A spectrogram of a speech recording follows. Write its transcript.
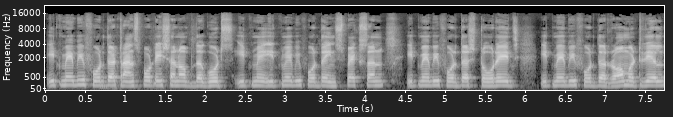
It may be for the transportation of the goods. It may it may be for the inspection. It may be for the storage. It may be for the raw material.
